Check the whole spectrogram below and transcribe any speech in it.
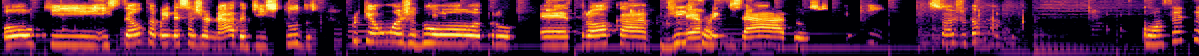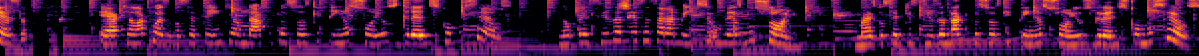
ou que estão também nessa jornada de estudos, porque um ajuda o outro, é, troca é, aprendizados, enfim, isso ajuda muito. Com certeza. É aquela coisa, você tem que andar com pessoas que tenham sonhos grandes como os seus. Não precisa necessariamente ser o mesmo sonho, mas você precisa andar com pessoas que tenham sonhos grandes como os seus.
